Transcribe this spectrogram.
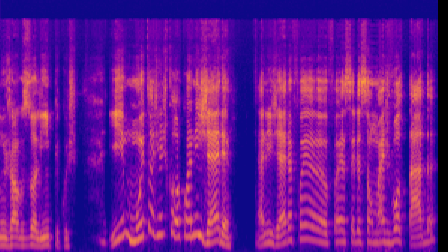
nos Jogos Olímpicos. E muita gente colocou a Nigéria. A Nigéria foi, foi a seleção mais votada,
